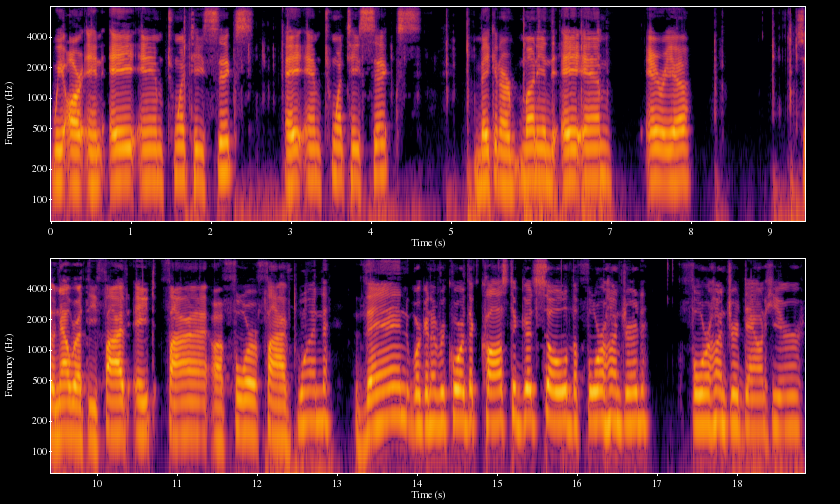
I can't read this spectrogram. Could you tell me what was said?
We are in AM26. AM26. Making our money in the AM area. So now we're at the 585451. Uh, then we're going to record the cost of goods sold, the 400. 400 down here.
